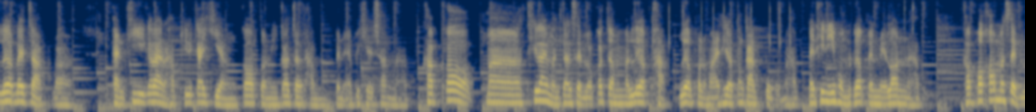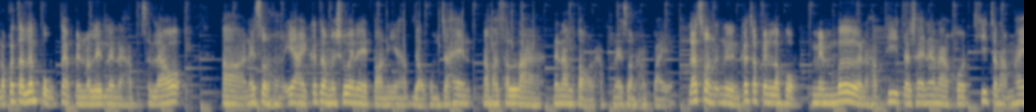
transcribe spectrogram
เลือกได้จากา ผนที่ก็ได้นะครับ ที่ใกล้เคียงก็ตัวนี้ก็จะทำเป็นแอปพลิเคชันนะครับครับก็มาที่ไร่เหมือนจันเสร็จเราก็จะมาเลือกผักเลือกผลไม้ที่เราต้องการปลูกนะครับ ในที่นี้ผมเลือกเป็นเมลอนนะครับครับพอเข้ามาเสร็จเราก็จะเริ่มปลูกแต่เป็นเมล็ดเลยนะครับ เสร็จแล้วในส่วนของ AI ก็จะมาช่วยในตอนนี้ครับ เดี๋ยวผมจะให้นภัสลาแนะนำต่อนะครับในส่วนถัดไป และส่วนอื่นๆ ก็จะเป็นระบบ Member นะครับที่จะใช้ในอนาคตที่จะทำให้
